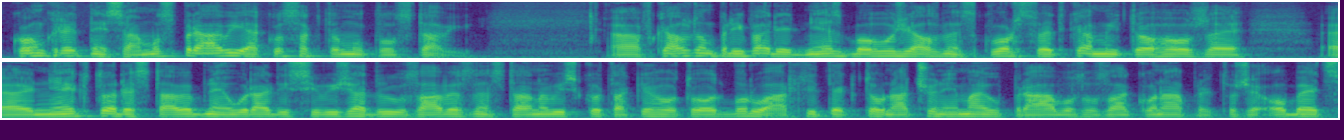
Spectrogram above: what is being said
konkrétnej samozprávy, ako sa k tomu postaví. V každom prípade dnes bohužiaľ sme skôr svedkami toho, že e, niektoré stavebné úrady si vyžadujú záväzné stanovisko takéhoto odboru architektov, na čo nemajú právo zo zákona, pretože obec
